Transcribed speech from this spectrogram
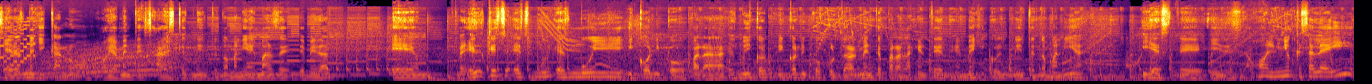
Si eres mexicano, obviamente sabes que es Nintendo Manía y más de, de mi edad. Eh, es que es, es muy, es muy icónico para, es muy icó- icónico culturalmente para la gente en, en México, Nintendo Manía. Y este, y oh, el niño que sale ahí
